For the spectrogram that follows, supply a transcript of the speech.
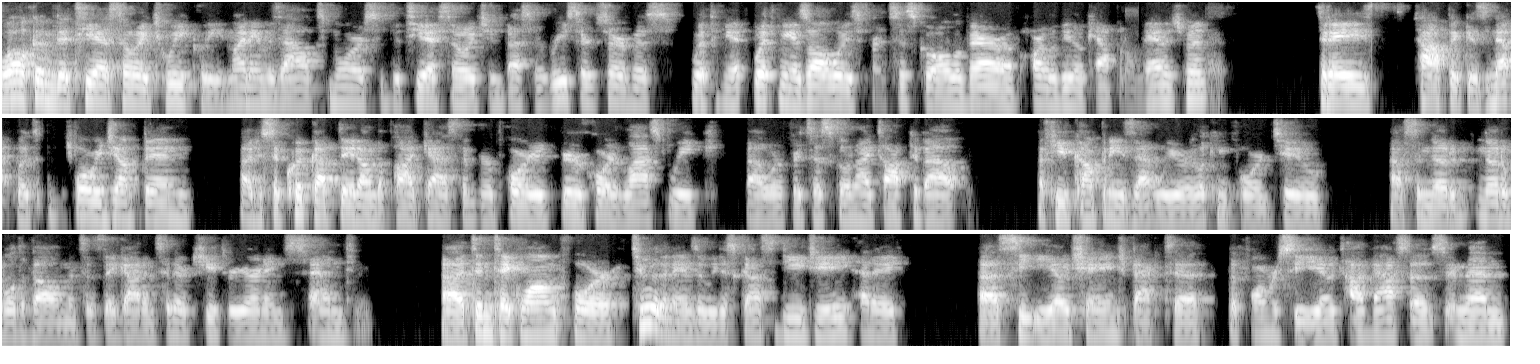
Welcome to TSOH Weekly. My name is Alex Morris of the TSOH Investment Research Service. With me, with me as always, Francisco Oliveira of Arlovito Capital Management. Today's topic is Netflix. Before we jump in, uh, just a quick update on the podcast that we reported we recorded last week, uh, where Francisco and I talked about a few companies that we were looking forward to, uh, some not- notable developments as they got into their Q3 earnings, and uh, it didn't take long for two of the names that we discussed. DG had a uh, CEO change back to the former CEO Todd Vasos, and then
